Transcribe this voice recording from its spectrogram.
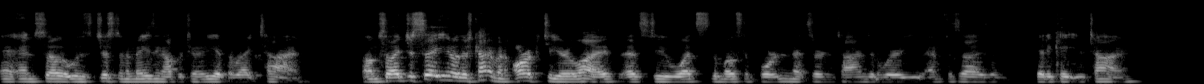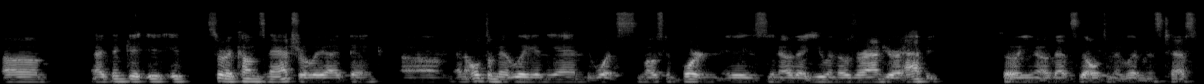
and, and, so it was just an amazing opportunity at the right time. Um, so i'd just say you know there's kind of an arc to your life as to what's the most important at certain times and where you emphasize and dedicate your time. Um, I think it, it, it, sort of comes naturally, I think. Um, and ultimately, in the end, what's most important is, you know, that you and those around you are happy. So, you know, that's the ultimate litmus test.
